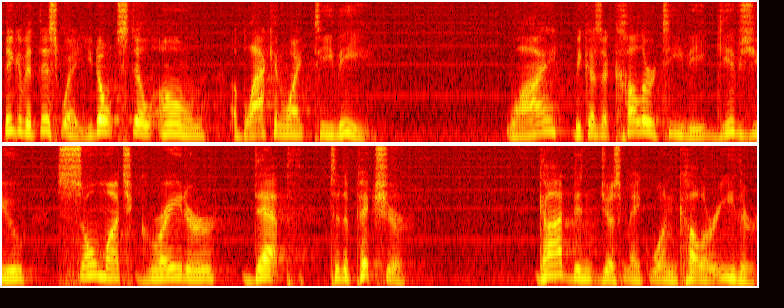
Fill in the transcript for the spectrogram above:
Think of it this way you don't still own a black and white TV. Why? Because a color TV gives you so much greater depth to the picture. God didn't just make one color either,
